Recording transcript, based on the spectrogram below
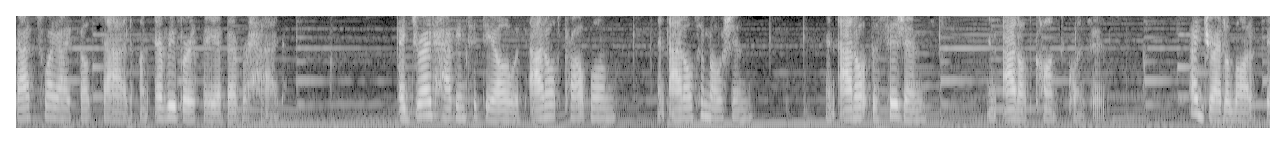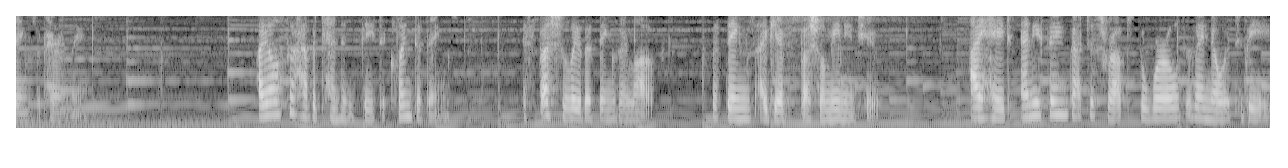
That's why I felt sad on every birthday I've ever had. I dread having to deal with adult problems and adult emotions and adult decisions and adult consequences. I dread a lot of things, apparently. I also have a tendency to cling to things, especially the things I love, the things I give special meaning to. I hate anything that disrupts the world as I know it to be.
